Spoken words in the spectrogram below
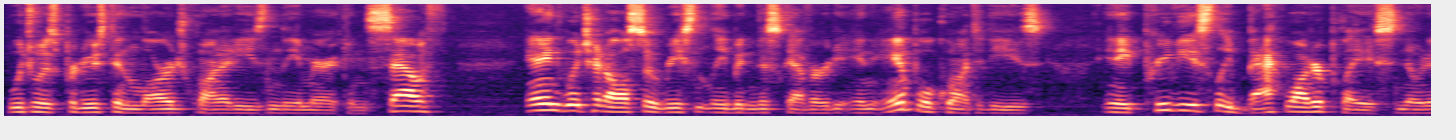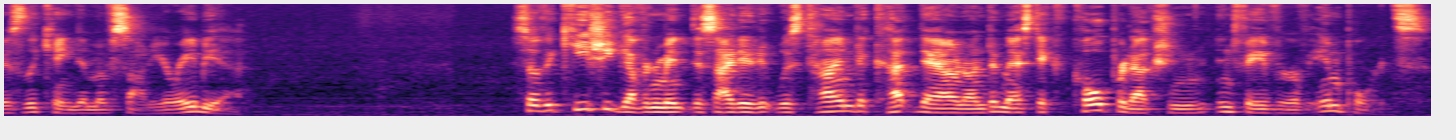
which was produced in large quantities in the American South, and which had also recently been discovered in ample quantities in a previously backwater place known as the Kingdom of Saudi Arabia. So the Kishi government decided it was time to cut down on domestic coal production in favor of imports,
